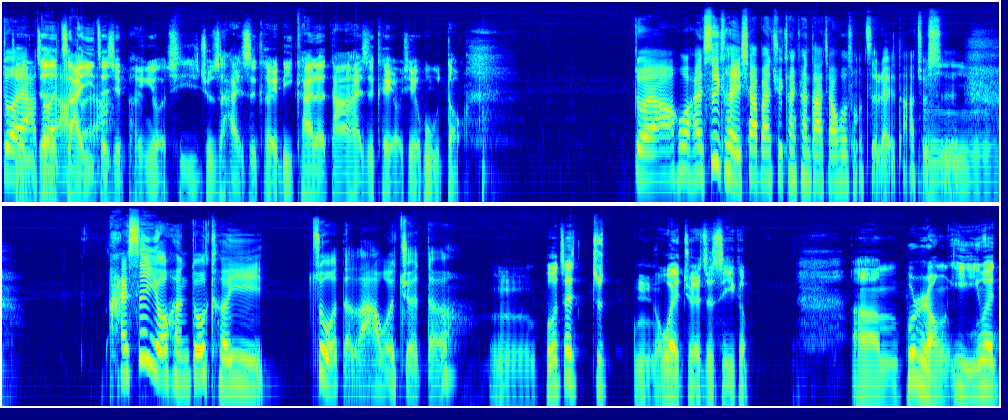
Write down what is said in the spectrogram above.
对啊，你真的在意这些朋友，其实就是还是可以离开了，当然还是可以有些互动。对啊，我还是可以下班去看看大家或什么之类的，就是、嗯、还是有很多可以做的啦，我觉得。嗯，不过这就嗯，我也觉得这是一个。嗯，不容易，因为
